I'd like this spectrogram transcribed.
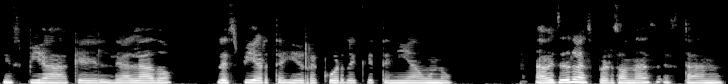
inspira a que el de al lado despierte y recuerde que tenía uno. A veces las personas están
